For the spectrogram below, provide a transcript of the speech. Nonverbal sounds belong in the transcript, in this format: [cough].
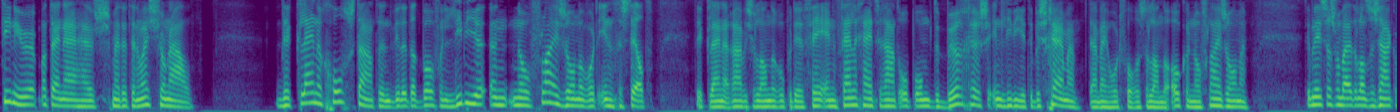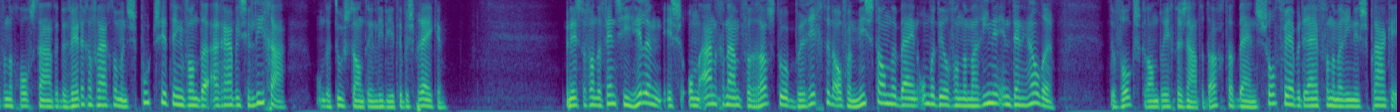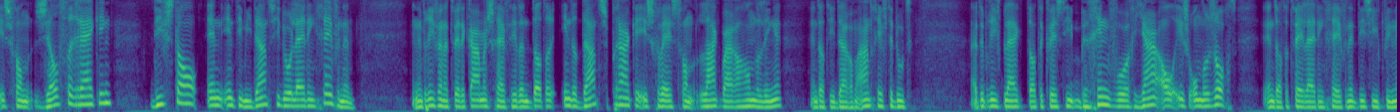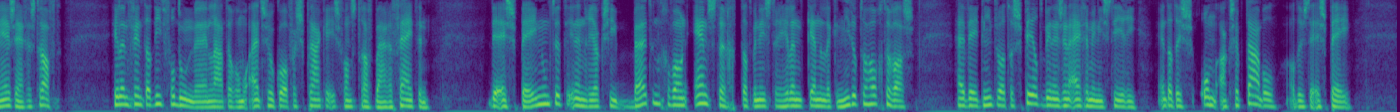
10 uur, Martijn Nijhuis met het NOS-journaal. De kleine golfstaten willen dat boven Libië een no-fly-zone wordt ingesteld. De kleine Arabische landen roepen de VN-veiligheidsraad op om de burgers in Libië te beschermen. Daarbij hoort volgens de landen ook een no-fly-zone. De ministers van Buitenlandse Zaken van de golfstaten hebben verder gevraagd om een spoedzitting van de Arabische Liga om de toestand in Libië te bespreken. Minister van Defensie Hillen is onaangenaam verrast door berichten over misstanden bij een onderdeel van de marine in Den Helder. De Volkskrant berichtte zaterdag dat bij een softwarebedrijf van de marine sprake is van zelfverrijking, diefstal en intimidatie door leidinggevenden. In een brief aan de Tweede Kamer schrijft Hillen dat er inderdaad sprake is geweest van laakbare handelingen en dat hij daarom aangifte doet. Uit de brief blijkt dat de kwestie begin vorig jaar al is onderzocht... en dat de twee leidinggevenden disciplinair zijn gestraft. Hillen vindt dat niet voldoende en laat daarom uitzoeken of er sprake is van strafbare feiten. De SP noemt het in een reactie buitengewoon ernstig... dat minister Hillen kennelijk niet op de hoogte was. Hij weet niet wat er speelt binnen zijn eigen ministerie... en dat is onacceptabel, al dus de SP.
